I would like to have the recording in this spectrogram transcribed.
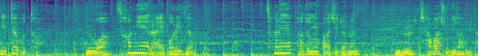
이때부터 류와 선의의 라이벌이 되었고 살해의 파동에 빠지려는 류를 잡아주기도 합니다.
